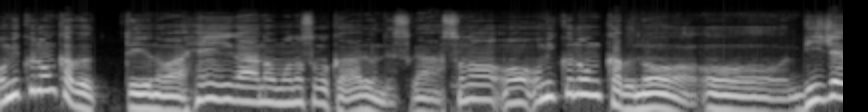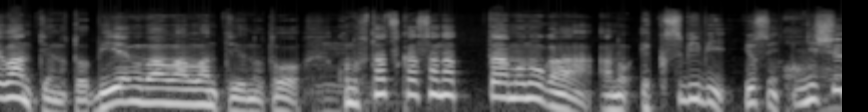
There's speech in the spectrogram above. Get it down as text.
オミクロン株っていうのは変異があのものすごくあるんですが、そのオミクロン株の BJ1 っていうのと BM111 っていうのと、この2つ重なったものがあの XBB、要するに2種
